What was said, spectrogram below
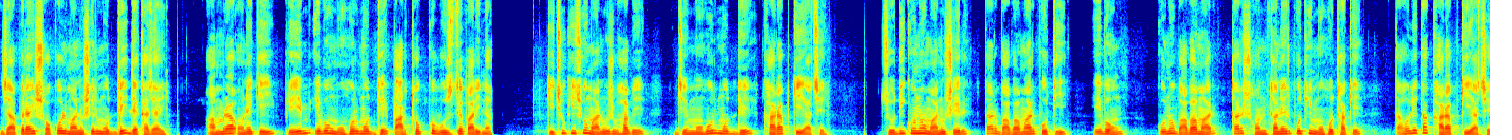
যা প্রায় সকল মানুষের মধ্যেই দেখা যায়। আমরা অনেকেই প্রেম এবং মোহর মধ্যে পার্থক্য বুঝতে পারি না। কিছু কিছু মানুষ ভাবে যে মোহর মধ্যে খারাপ কী আছে। যদি কোনো মানুষের তার বাবা মার প্রতি এবং কোনো বাবা মার তার সন্তানের প্রতি মোহ থাকে, তাহলে তা খারাপ কী আছে?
